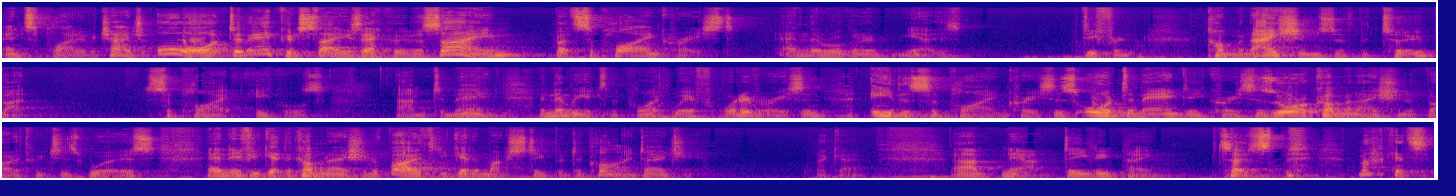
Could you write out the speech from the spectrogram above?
and supply never changed, or demand could stay exactly the same, but supply increased, and they're all going to, you know, there's different combinations of the two, but supply equals um, demand. And then we get to the point where, for whatever reason, either supply increases or demand decreases, or a combination of both, which is worse. And if you get the combination of both, you get a much steeper decline, don't you? Okay. Um, now, DVP. So markets,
